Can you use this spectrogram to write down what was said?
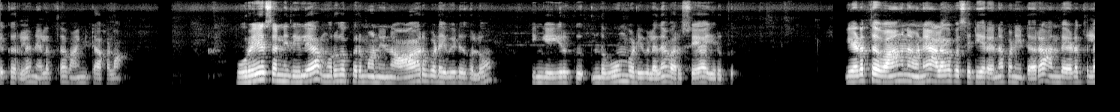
ஏக்கரில் நிலத்தை வாங்கிட்டாகலாம். ஒரே சந்நிதியில் முருகப்பெருமானின் ஆறுபடை வீடுகளும் இங்கே இருக்குது இந்த ஓம் வடிவில் தான் வரிசையாக இருக்குது இடத்த வாங்கினவனே அழகப்ப செட்டியார் என்ன பண்ணிட்டாரு? அந்த இடத்துல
